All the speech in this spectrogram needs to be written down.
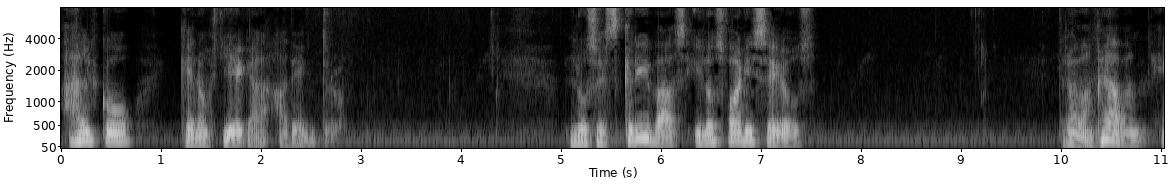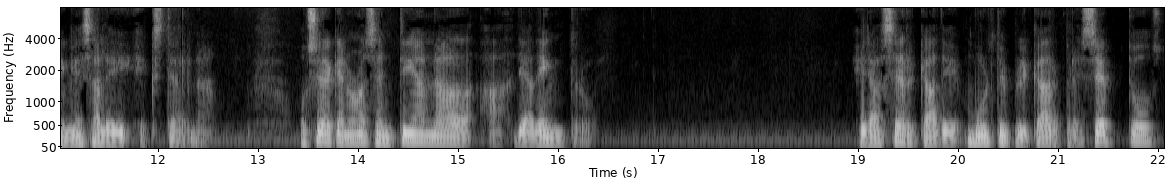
algo que nos llega adentro. Los escribas y los fariseos trabajaban en esa ley externa. O sea que no sentían nada de adentro. Era acerca de multiplicar preceptos,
